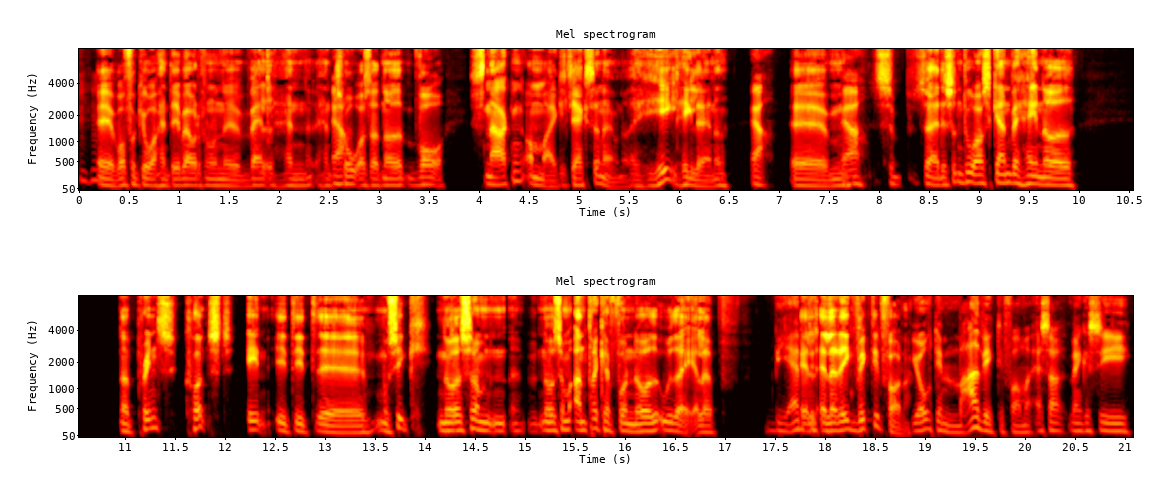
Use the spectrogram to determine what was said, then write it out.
Mm-hmm. Øh, hvorfor gjorde han det? Hvad var det for nogle øh, valg, han, han Ja. tog og sådan noget? Hvor snakken om Michael Jackson er jo noget helt, helt andet. Ja. Øhm, ja. så, så er det sådan, du også gerne vil have noget, noget Prince-kunst ind i dit øh, musik? Noget som, noget, som andre kan få noget ud af? Eller, Ja, eller, eller er det ikke vigtigt for dig? Jo, det er meget vigtigt for mig. Altså, man kan sige,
